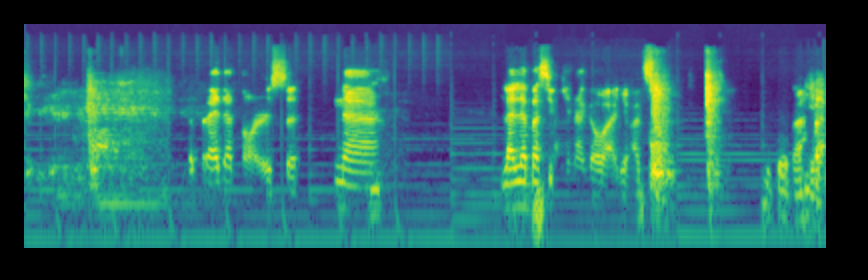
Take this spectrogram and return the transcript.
the predators na lalabas yung ginagawa nyo at diba? Yeah.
